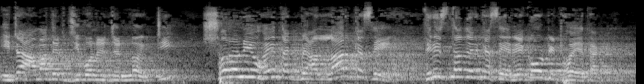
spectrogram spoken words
এটা আমাদের জীবনের জন্য একটি স্মরণীয় হয়ে থাকবে, আল্লাহর কাছে ফিরিস্তাদের কাছে রেকর্ডেড হয়ে থাকবে।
